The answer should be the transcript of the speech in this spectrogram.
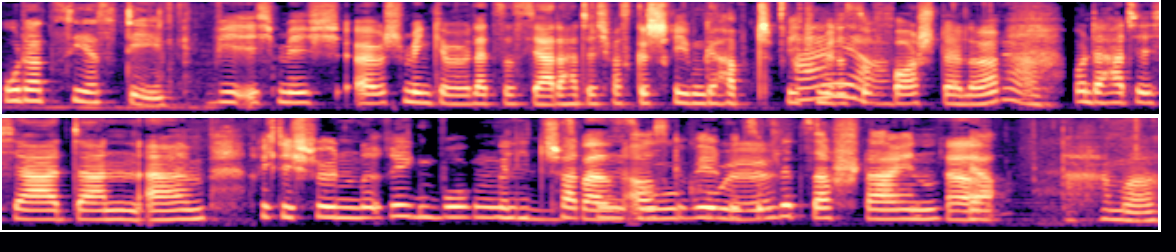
oder CSD? Wie ich mich äh, schminke letztes Jahr, da hatte ich was geschrieben gehabt, wie ich ah, mir das so vorstelle. Ja. Und da hatte ich ja dann ähm, richtig schönen Regenbogen-Lidschatten so ausgewählt cool. mit so Glitzerstein. Ja. ja. Hammer.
